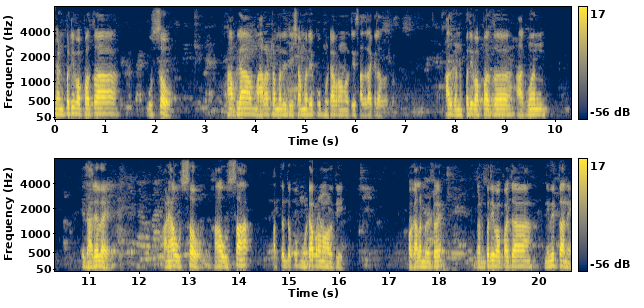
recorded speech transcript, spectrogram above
गणपती बाप्पाचा उत्सव आपल्या महाराष्ट्रामध्ये देशामध्ये खूप मोठ्या प्रमाणावरती साजरा केला जातो. आज गणपती बाप्पाचं आगमन हे झालेलं आहे. आणि हा उत्सव हा उत्साह अत्यंत खूप मोठ्या प्रमाणावरती बघायला मिळतोय. गणपती बाप्पाच्या निमित्ताने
